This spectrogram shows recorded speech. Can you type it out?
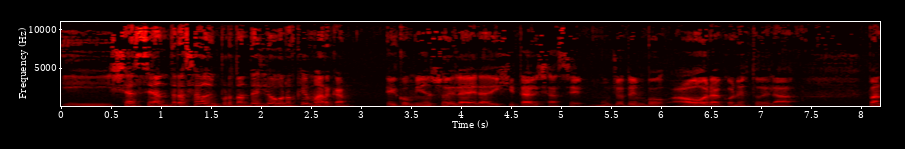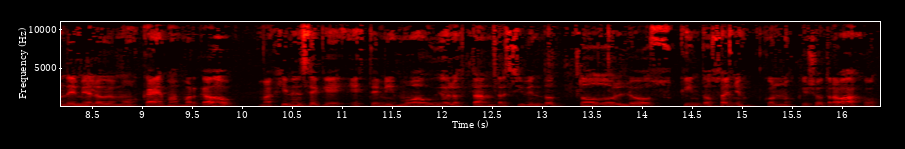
y ya se han trazado importantes logros que marcan el comienzo de la era digital ya hace mucho tiempo. Ahora con esto de la pandemia lo vemos cada vez más marcado. Imagínense que este mismo audio lo están recibiendo todos los quintos años con los que yo trabajo,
